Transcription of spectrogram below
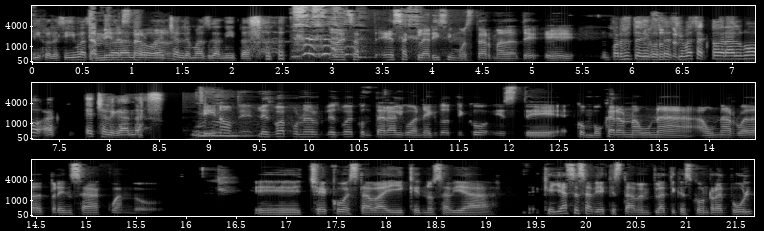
híjole, si ibas También a actuar algo, armada. échale más ganitas. No, esa, esa clarísimo está armada. De, eh, Por eso te digo, o sea, si vas a actuar algo, échale ganas. Sí, no, eh, les voy a poner, les voy a contar algo anecdótico. Este, convocaron a una, a una rueda de prensa cuando eh, Checo estaba ahí que no sabía, que ya se sabía que estaba en pláticas con Red Bull,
